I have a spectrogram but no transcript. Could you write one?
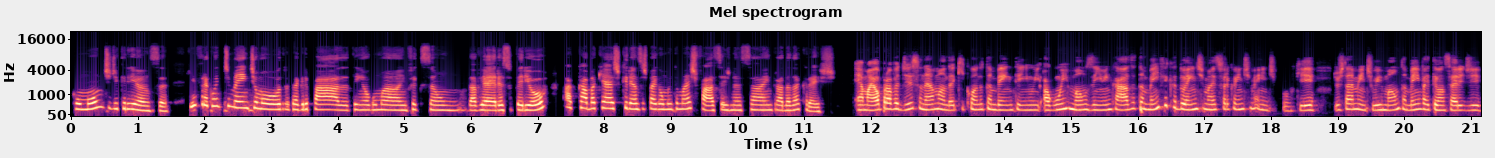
com um monte de criança, que frequentemente uma ou outra está gripada, tem alguma infecção da via aérea superior, acaba que as crianças pegam muito mais fáceis nessa entrada da creche. É a maior prova disso, né, Amanda? É que quando também tem algum irmãozinho em casa, também fica doente mais frequentemente, porque justamente o irmão também vai ter uma série de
